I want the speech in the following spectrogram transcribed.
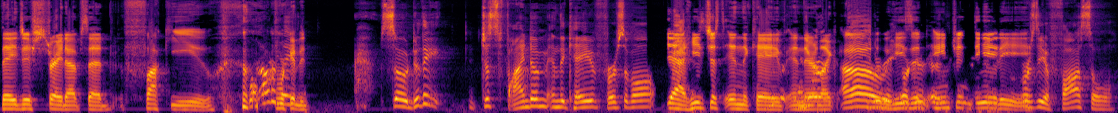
they just straight up said, "Fuck you." Well, We're they- gonna. So do they just find him in the cave first of all, Yeah, he's just in the cave, and they're like, "Oh, he's an ancient deity." or is he a fossil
